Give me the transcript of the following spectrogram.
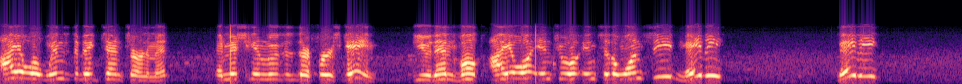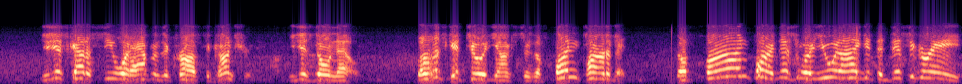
Iowa wins the Big Ten tournament and Michigan loses their first game? Do you then vault Iowa into a, into the one seed? Maybe, maybe. You just got to see what happens across the country. You just don't know. But let's get to it, youngsters. The fun part of it. The fun part. This is where you and I get to disagree.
